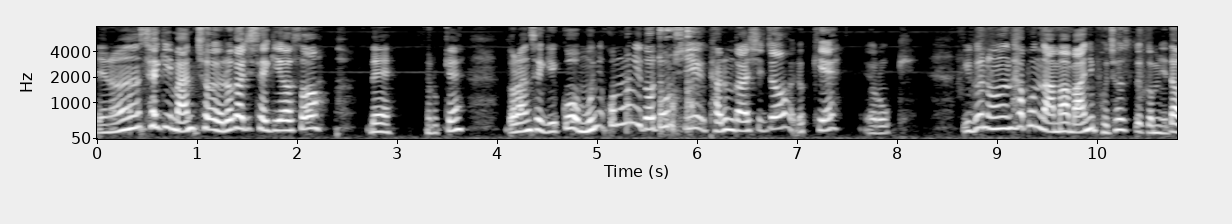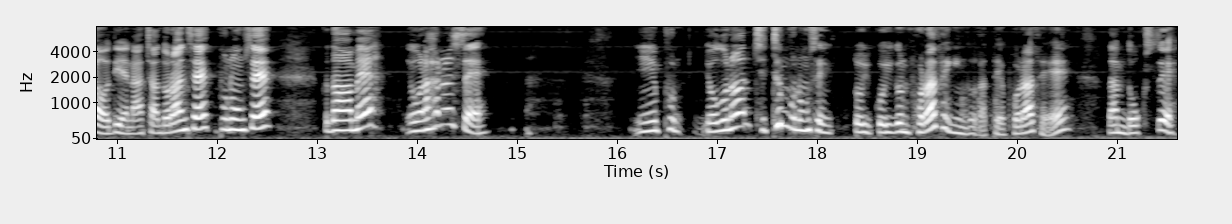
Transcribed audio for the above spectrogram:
얘는 색이 많죠. 여러 가지 색이어서 네, 이렇게 노란색 있고 무늬 꽃무늬도 조금씩 다른 거 아시죠? 이렇게 이렇게 이거는 화분 아마 많이 보셨을 겁니다. 어디에나 자 노란색, 분홍색, 그 다음에 이거는 하늘색, 이 분, 요거는 짙은 분홍색도 있고 이건 보라색인 것 같아요. 보라색, 그 다음 녹색,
